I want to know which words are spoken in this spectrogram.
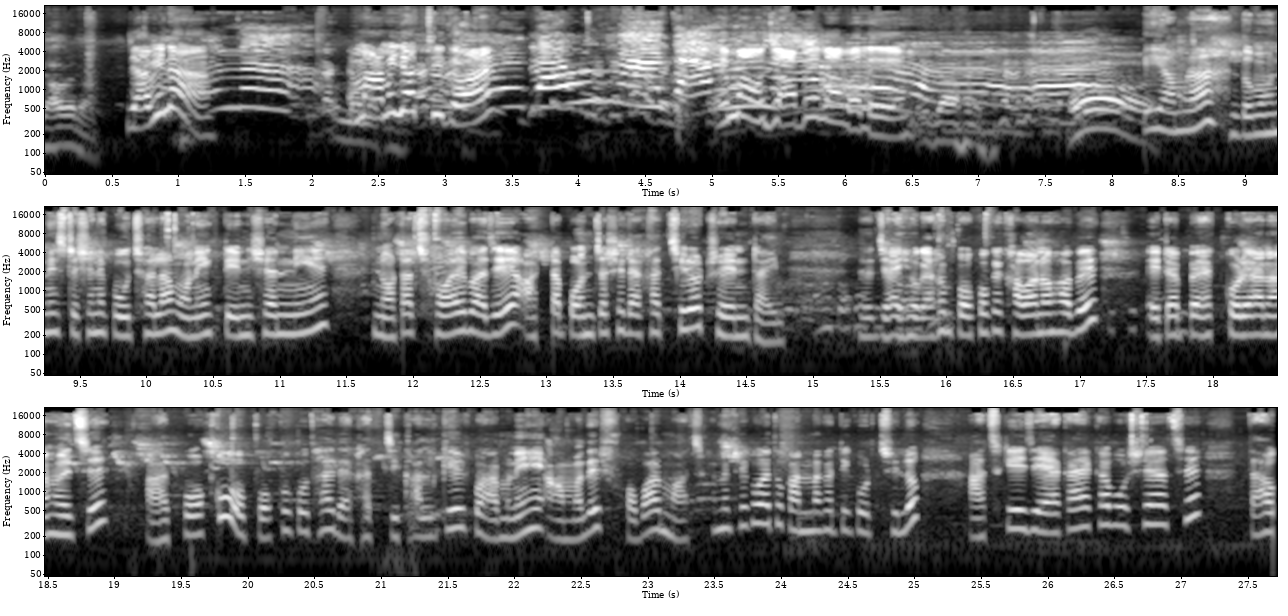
যাবে না। যাবি না? এমা আমি যাচ্ছি তো এমা ও যাবে না বলে। ও। এই আমরা দমোহনী স্টেশনে পৌঁছালাম। অনেক টেনশন নিয়ে নটা ছয় বাজে আটটা পঞ্চাশে দেখাচ্ছিল ট্রেন টাইম। যাই হোক, এখন পকোকে খাওয়ানো হবে। এটা প্যাক করে আনা হয়েছে। আর পকো পকো কোথায় দেখাচ্ছি? কালকে মানে আমাদের সবার মাঝখানে থেকেও এত কান্নাকাটি করছিল। আজকে এই যে একা একা বসে আছে, তাও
